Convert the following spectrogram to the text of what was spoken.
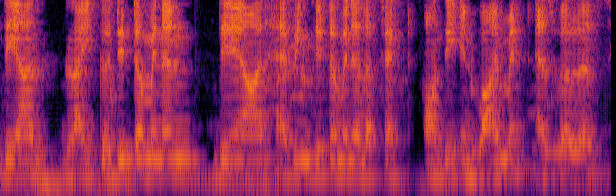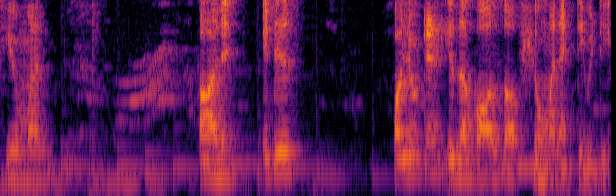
they are like determinant they are having detrimental effect on the environment as well as human और it is pollutant is a cause of human activity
